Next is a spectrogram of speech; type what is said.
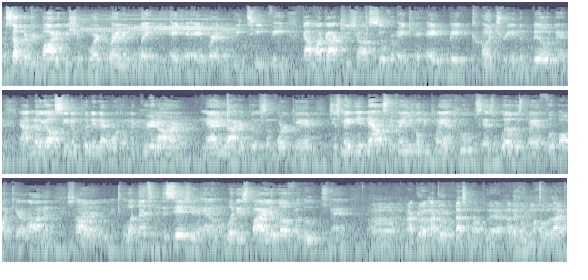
What's up, everybody? It's your boy Brandon Blakey, aka Brandon Lee TV. Got my guy Keeshawn Silver, aka Big Country, in the building. Now I know y'all seen him putting in that work on the gridiron. Now you out here putting some work in. Just made the announcement, man. You're gonna be playing hoops as well as playing football at Carolina. Um, what led to the decision, and what inspired your love for hoops, man? Um, I grew up. I grew up a basketball player. I've been hooping my whole life.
